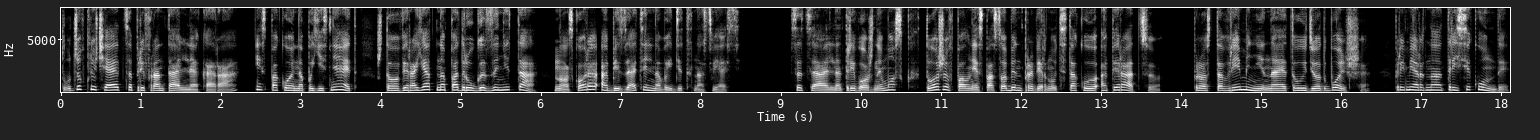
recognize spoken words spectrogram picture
тут же включается префронтальная кора и спокойно поясняет, что, вероятно, подруга занята, но скоро обязательно выйдет на связь. Социально тревожный мозг тоже вполне способен провернуть такую операцию. Просто времени на это уйдет больше, примерно 3 секунды.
